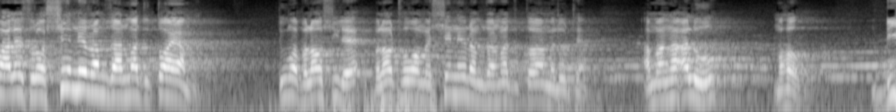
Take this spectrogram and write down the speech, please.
ဘာလဲဆိုတော့ရှင်းနေရမဇန်မှာသူတွားရမယ်သူမှဘယ်လောက်ရှိလဲဘယ်လောက်ထိုးရမယ်ရှင်းနေရမဇန်မှာသူတွားရမယ်လို့ထင်အမှန်ကအဲ့လိုမဟုတ်ဒီ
